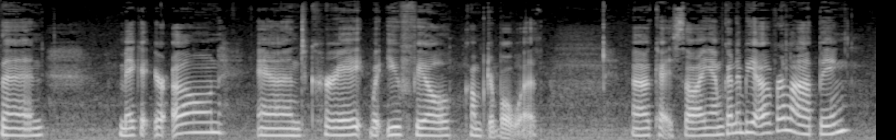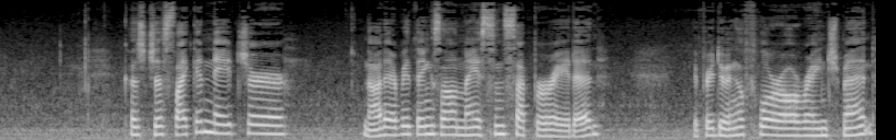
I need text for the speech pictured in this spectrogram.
then make it your own and create what you feel comfortable with. Okay, so I am going to be overlapping because just like in nature, not everything's all nice and separated. If you're doing a floral arrangement,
